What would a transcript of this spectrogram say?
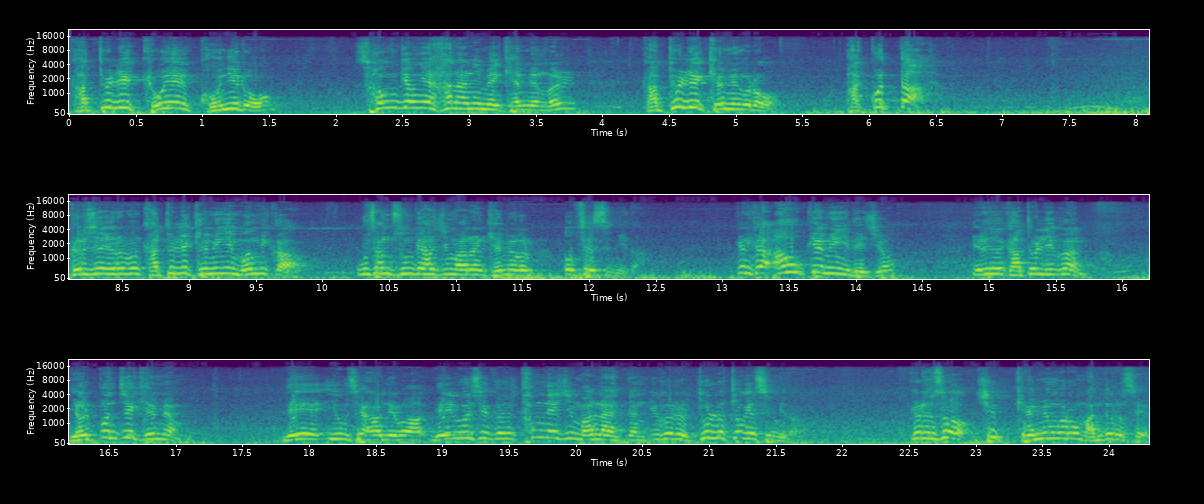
가톨릭 교회 권위로 성경의 하나님의 계명을 가톨릭 계명으로 바꿨다. 그래서 여러분 가톨릭 계명이 뭡니까? 우상 숭배하지 말라는 계명을 없앴습니다. 그러니까 아홉 계명이 되죠. 그래서 가톨릭은 열 번째 계명 내 이웃의 아내와 내 이웃의 것을 탐내지 말라 했던 이거를 둘로 쪼갰습니다. 그래서 십 계명으로 만들었어요.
